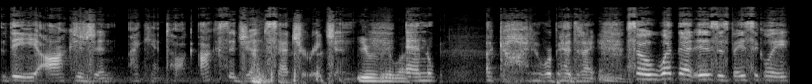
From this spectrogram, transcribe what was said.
the oxygen I can't talk oxygen saturation. You and me and uh, God we're bad tonight. So what that is is basically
